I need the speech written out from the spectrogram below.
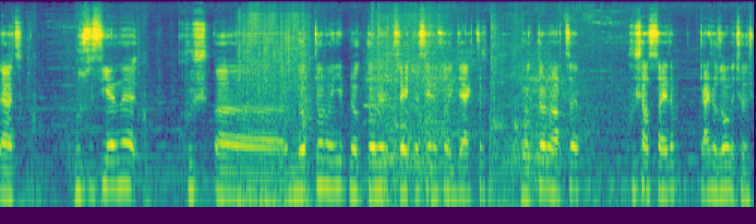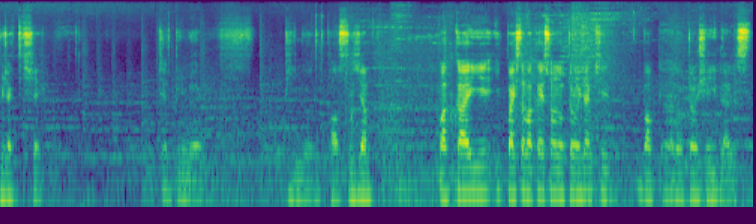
Evet. Lucis yerine kuş eee Nocturne oynayıp Nocturne'leri trade'leseydim sonra diğer tur Nocturne artı kuş atsaydım. Gerçi o zaman da çalışmayacaktı ki şey. Chat bilmiyorum. Bilmiyorum. Paslayacağım. Bakkayı ilk başta Bakkayı sonra Nocturne oynayacağım ki bak e, Nocturne şey ilerlesin.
